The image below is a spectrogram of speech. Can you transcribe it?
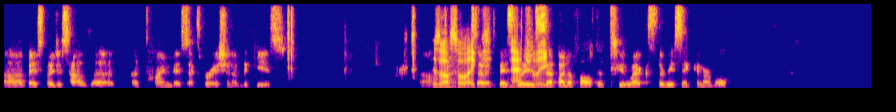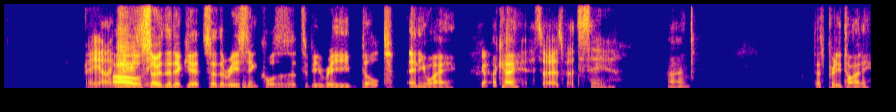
uh, basically just has a, a time-based expiration of the keys. Um, There's also like so it's basically naturally set by default to 2x the resync interval. right, yeah, like oh, so that it gets so the resync causes it to be rebuilt anyway. Yep. Okay. Yeah, that's what I was about to say. Yeah. All right. That's pretty tidy.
